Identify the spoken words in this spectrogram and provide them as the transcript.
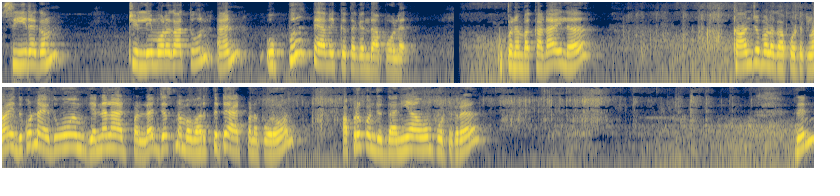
சீரகம் சில்லி மிளகாத்தூள் அண்ட் உப்பு தேவைக்கு தகுந்தா போல. இப்போ நம்ம கடாயில் காஞ்ச மிளகா போட்டுக்கலாம். இது கூட நான் எதுவும் எண்ணெய்லாம் ஆட் பண்ணல. ஜஸ்ட் நம்ம வறுத்துட்டு ஆட் பண்ண போகிறோம் அப்புறம் கொஞ்சம் தனியாவும் போட்டுக்கிறேன். தென்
